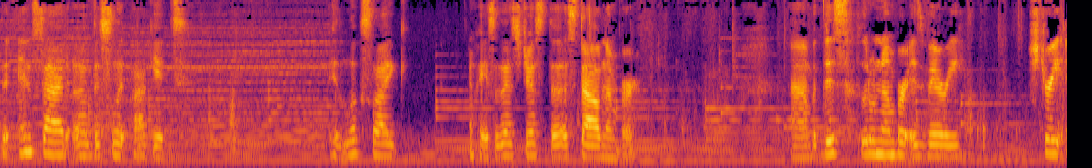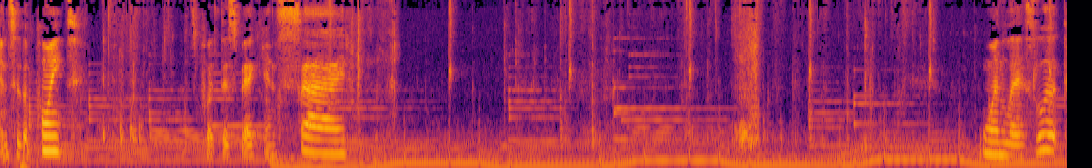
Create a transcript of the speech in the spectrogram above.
the inside of the slip pocket, it looks like, okay, so that's just the style number. Um, but this little number is very straight and to the point put this back inside. One last look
